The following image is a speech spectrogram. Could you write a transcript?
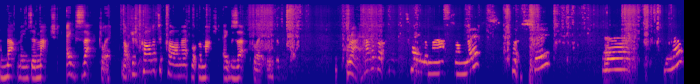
And that means they're matched exactly, not just corner to corner, but they're matched exactly Right, have I got any tailor marks on this? Let's see. Uh, no,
